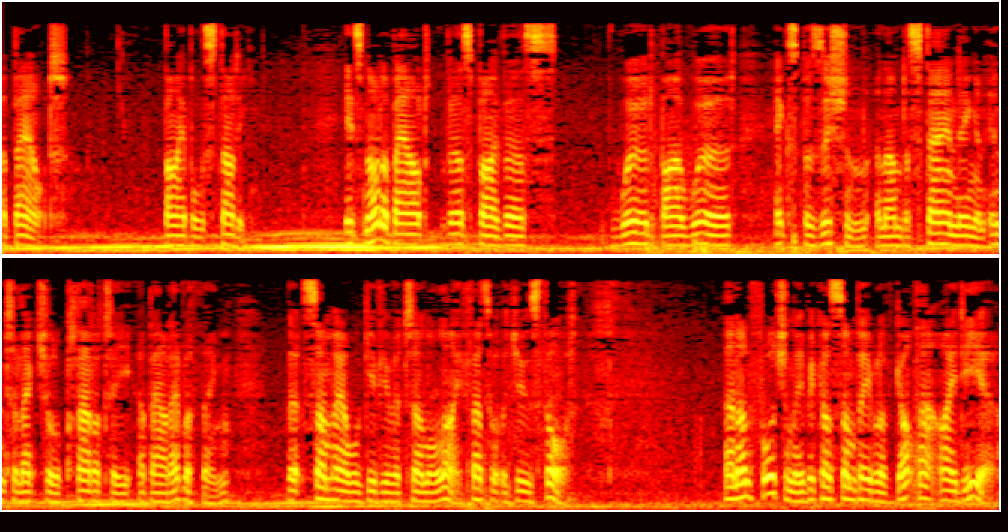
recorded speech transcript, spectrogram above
about Bible study. It's not about verse by verse, word by word exposition and understanding and intellectual clarity about everything that somehow will give you eternal life. That's what the Jews thought. And unfortunately, because some people have got that idea,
